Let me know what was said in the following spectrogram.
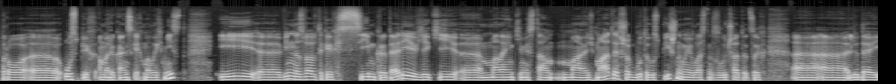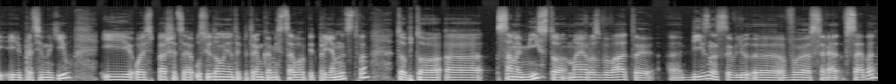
Про е, успіх американських малих міст, і е, він назвав таких сім критеріїв, які е, маленькі міста мають мати, щоб бути успішними і власне залучати цих е, е, людей і працівників. І ось перше це усвідомлення та підтримка місцевого підприємництва, тобто. Е, саме місто має розвивати бізнеси в е, в, в себе,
